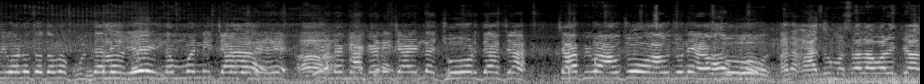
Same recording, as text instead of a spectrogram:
પીવાનું તો તમે ભૂલતા નહીં. એક નંબરની ચા બને. અને કાકાની ચા એટલે જોરદાર ચા. ચા પીવા આવજો આવજો ને આવજો. અને આદુ મસાલા વાળી ચા.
